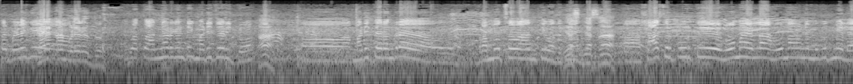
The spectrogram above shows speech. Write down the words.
ಸರ್ ಬೆಳಿಗ್ಗೆ ಕಾರ್ಯಕ್ರಮಗಳಿರೋದು ಇವತ್ತು ಹನ್ನೆರಡು ಗಂಟೆಗೆ ಮಡಿತೇರ್ ಇತ್ತು ಮಡಿತೇರ್ ಅಂದ್ರೆ ಬ್ರಹ್ಮೋತ್ಸವ ಅಂತೀವಿ ಅದಕ್ಕೆ. ಶಾಸ್ತ್ರ ಪೂರ್ತಿ ಹೋಮ ಎಲ್ಲ ಹೋಮವನ್ನೇ ಮುಗಿದ್ಮೇಲೆ.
